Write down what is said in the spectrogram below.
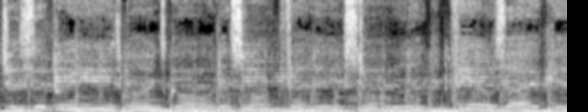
touches the breeze, burns gold and smoke that you've stolen. Feels like it.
